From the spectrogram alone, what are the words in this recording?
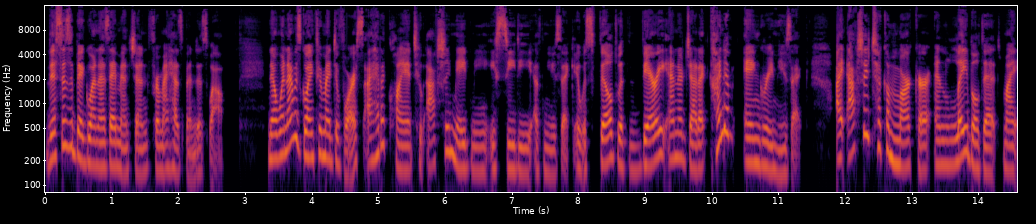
This is a big one, as I mentioned, for my husband as well. Now, when I was going through my divorce, I had a client who actually made me a CD of music. It was filled with very energetic, kind of angry music. I actually took a marker and labeled it my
